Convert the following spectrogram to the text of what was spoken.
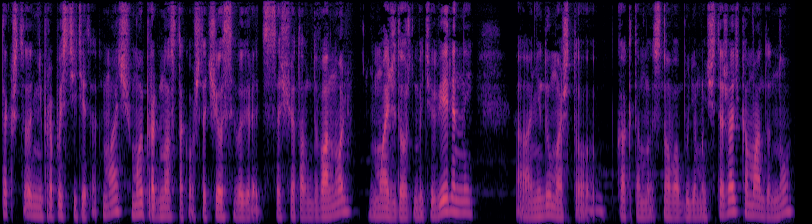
Так что не пропустите этот матч. Мой прогноз такой, что Челси выиграет со счетом 2-0. Матч должен быть уверенный. А, не думаю, что как-то мы снова будем уничтожать команду, но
